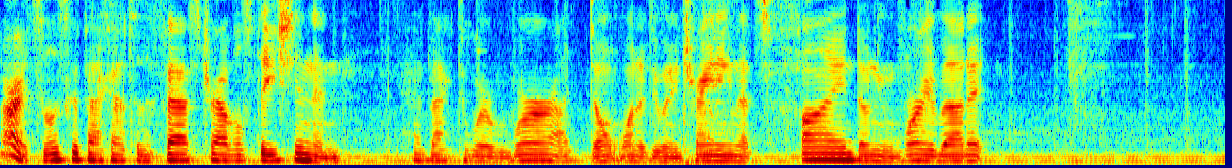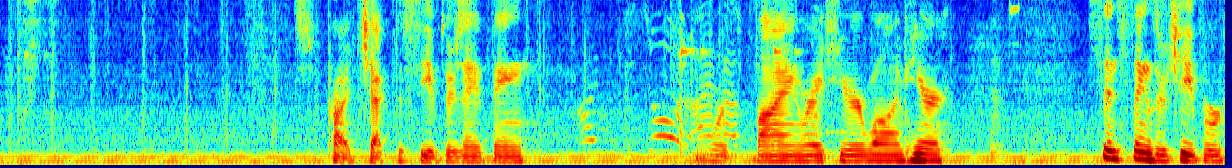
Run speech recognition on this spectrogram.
Alright, so let's get back out to the fast travel station and head back to where we were. I don't want to do any training. That's fine. Don't even worry about it. Probably check to see if there's anything worth buying right here while I'm here. Since things are cheaper.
